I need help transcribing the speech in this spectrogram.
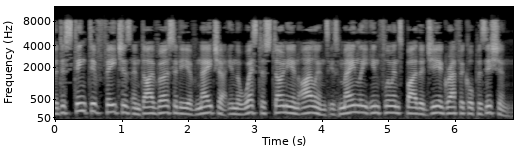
The distinctive features and diversity of nature in the West Estonian islands is mainly influenced by the geographical position,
